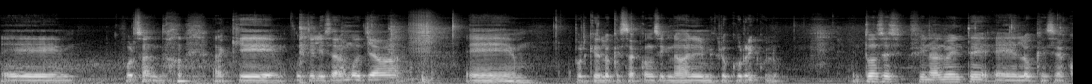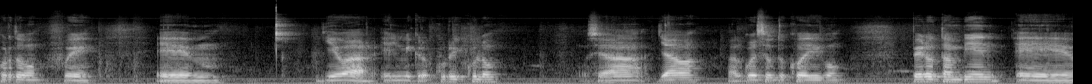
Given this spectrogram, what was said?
forzando a que utilizáramos Java eh, porque es lo que está consignado en el microcurrículo. Entonces, finalmente eh, lo que se acordó fue eh, llevar el microcurrículo, o sea, Java, algo de pseudocódigo, pero también eh,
